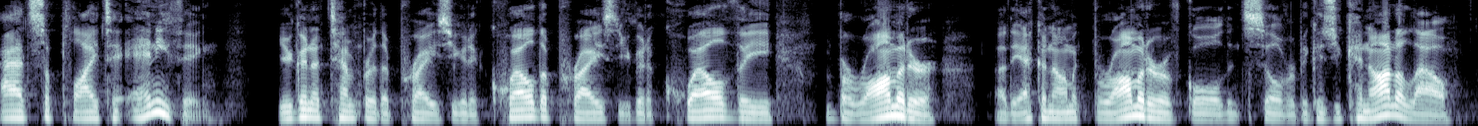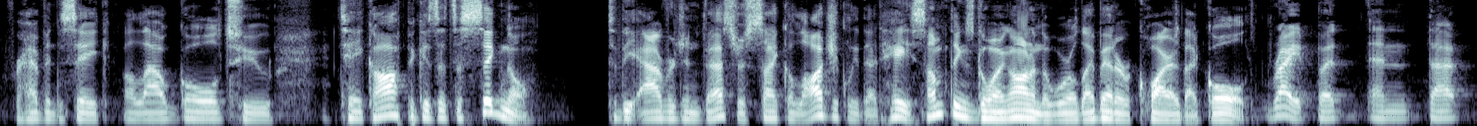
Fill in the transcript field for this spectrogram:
add supply to anything you're going to temper the price. You're going to quell the price. You're going to quell the barometer uh, the economic barometer of gold and silver because you cannot allow for heaven's sake allow gold to take off because it's a signal to the average investor psychologically that hey something's going on in the world. I better acquire that gold. Right. But and that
